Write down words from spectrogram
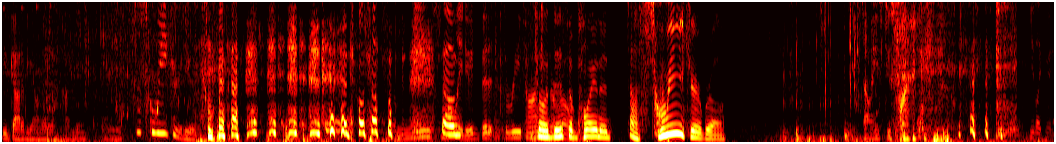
He's got to be on the list, I'm dude. It's a squeaker, dude. Don't sound so, mean Sounds dude. Bit it three times so in a row. disappointed. It's a squeaker, bro. No, he's too slimy. he like me to.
